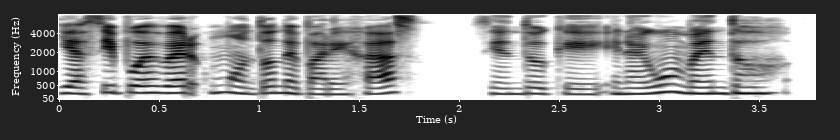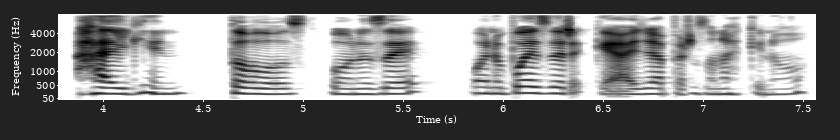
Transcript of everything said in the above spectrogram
Y así puedes ver un montón de parejas. Siento que en algún momento alguien, todos, o no sé, bueno, puede ser que haya personas que no,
